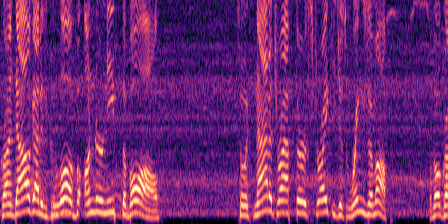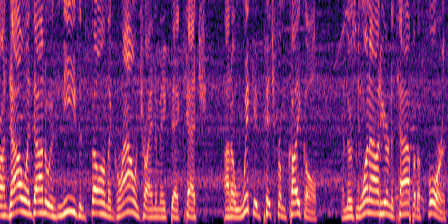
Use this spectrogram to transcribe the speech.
Grandal got his glove underneath the ball. So it's not a drop third strike. He just rings him up. Although Grandal went down to his knees and fell on the ground trying to make that catch on a wicked pitch from Keuchel. And there's one out here in the top of the fourth.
